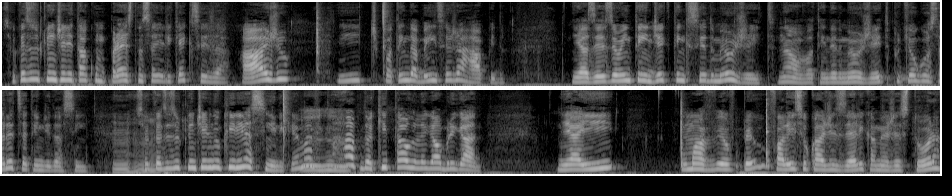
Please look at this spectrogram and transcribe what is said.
Só que às vezes o cliente ele tá com pressa, então ele quer que seja ágil e tipo atenda bem e seja rápido. E às vezes eu entendia que tem que ser do meu jeito. Não, eu vou atender do meu jeito porque eu gostaria de ser atendido assim. Uhum. Só que às vezes o cliente ele não queria assim, ele quer mais rápido aqui tal, legal, obrigado. E aí, uma vez eu falei isso com a Gisele, com a minha gestora,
